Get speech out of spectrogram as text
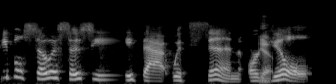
people so associate that with sin or guilt.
